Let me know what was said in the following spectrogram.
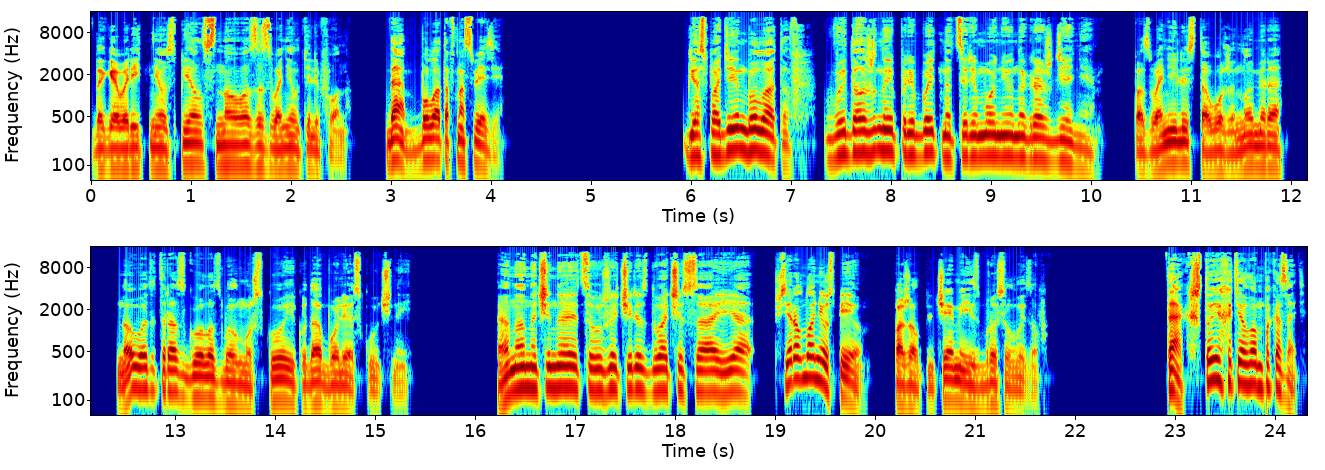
Договорить не успел, снова зазвонил телефон. «Да, Булатов на связи». «Господин Булатов, вы должны прибыть на церемонию награждения». Позвонили с того же номера, но в этот раз голос был мужской и куда более скучный. «Она начинается уже через два часа, и я...» «Все равно не успею», — пожал плечами и сбросил вызов. «Так, что я хотел вам показать?»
